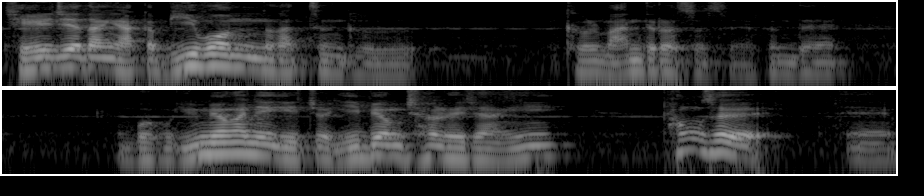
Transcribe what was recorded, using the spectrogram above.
제일제당이 아까 미원 같은 그 그걸 만들었었어요. 근데 뭐 유명한 얘기 있죠. 이병철 회장이 평소에 예,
